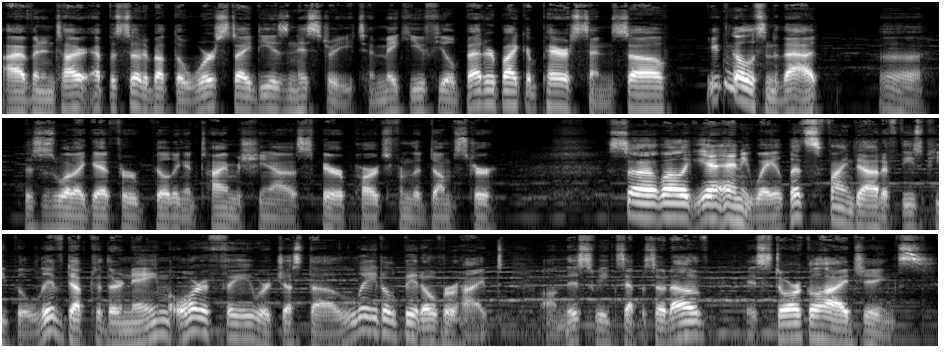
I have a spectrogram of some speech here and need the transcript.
I have an entire episode about the worst ideas in history to make you feel better by comparison, so you can go listen to that. Uh, this is what I get for building a time machine out of spare parts from the dumpster. So, well, yeah, anyway, let's find out if these people lived up to their name or if they were just a little bit overhyped on this week's episode of Historical Hijinks.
